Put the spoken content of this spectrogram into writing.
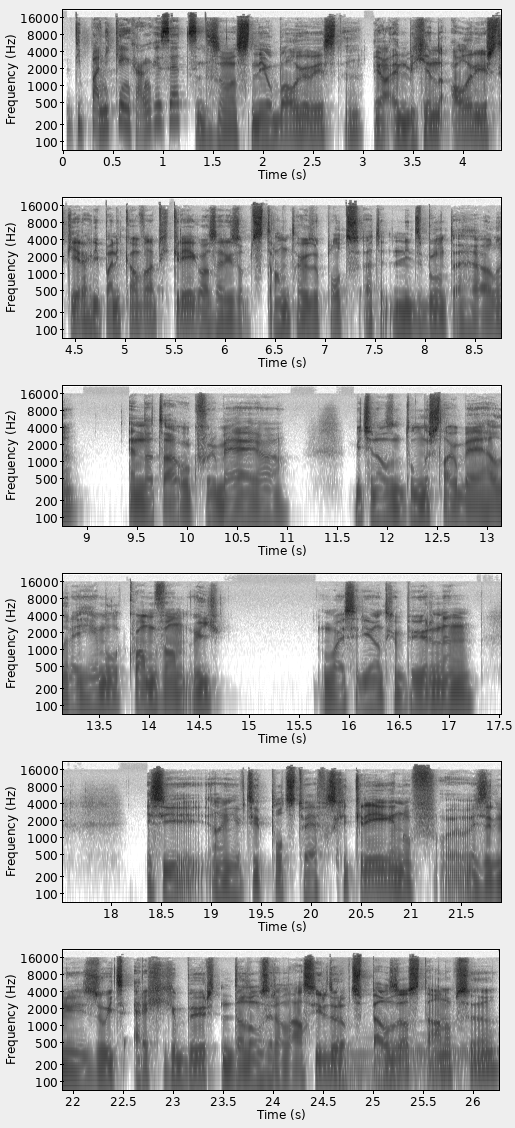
die paniek in gang gezet. Dat is zo'n sneeuwbal geweest. Hè. Ja, in het begin, de allereerste keer dat je die paniekaanval hebt gekregen, was ergens op het strand dat je zo plots uit het niets begon te huilen. En dat dat ook voor mij ja, een beetje als een donderslag bij heldere hemel kwam van oei, wat is er hier aan het gebeuren? En is hij, ah, heeft hij plots twijfels gekregen? Of eh, is er nu zoiets erg gebeurd dat onze relatie hierdoor op het spel zou staan of zo?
